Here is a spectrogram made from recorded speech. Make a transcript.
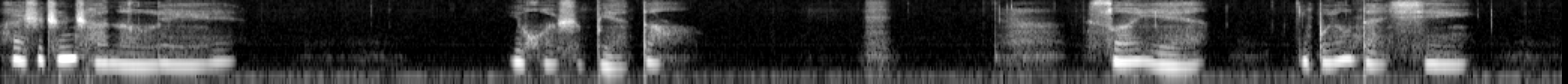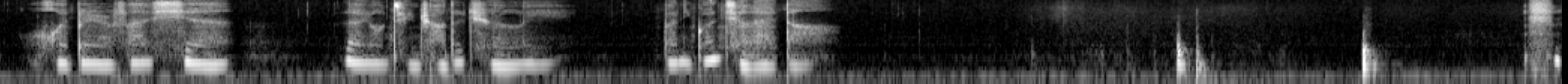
还是侦查能力，亦或是别的，所以你不用担心我会被人发现滥用警察的权利把你关起来的。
